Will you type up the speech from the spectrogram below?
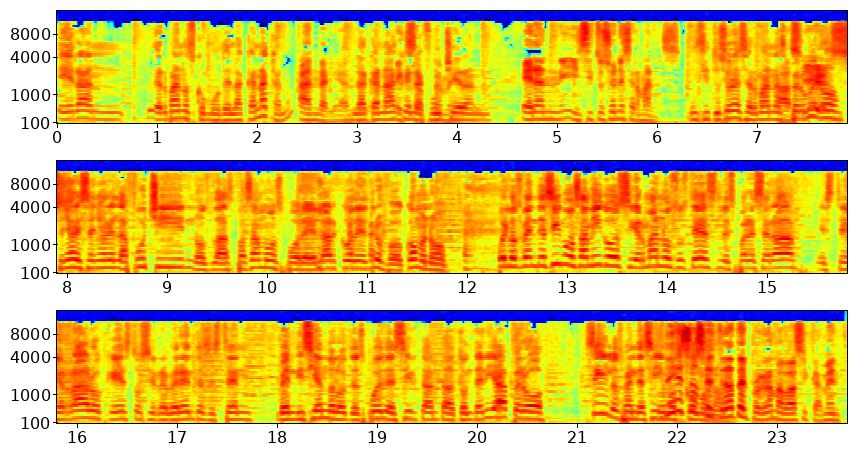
eran hermanos como de la Canaca, ¿no? Ándale, ándale. La Canaca y la Fuchi eran Eran instituciones hermanas. instituciones hermanas. Así Pero bueno, es. señores y señores, la Fuchi nos las pasamos por el arco del triunfo, ¿cómo no? Pues los bendecimos, amigos y hermanos. Ustedes les parecerá este raro que estos irreverentes estén bendiciéndolos después de decir tanta tontería, pero sí, los bendecimos. De eso ¿cómo se no? trata el programa, básicamente.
